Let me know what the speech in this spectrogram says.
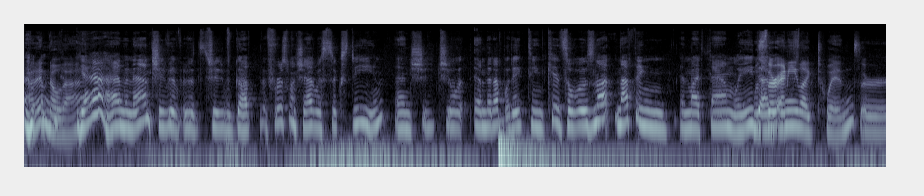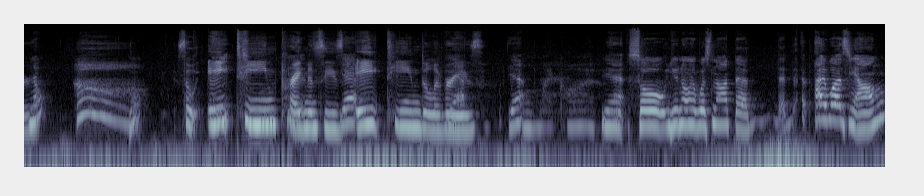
I didn't know that. Yeah, I had an aunt. She she got the first one she had was sixteen, and she she ended up with eighteen kids. So it was not nothing in my family. Was that- there any like twins or No, So 18, 18 pregnancies, Yeah. 18 deliveries. yeah, Oh my god. yeah. So you know, it was not that, that. I was young,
